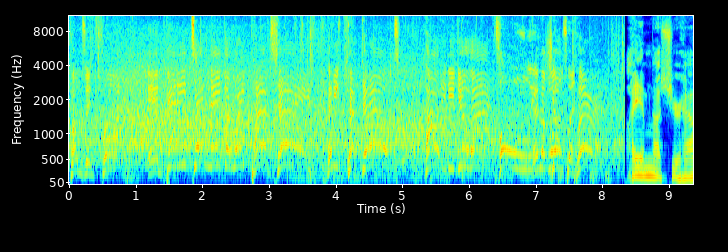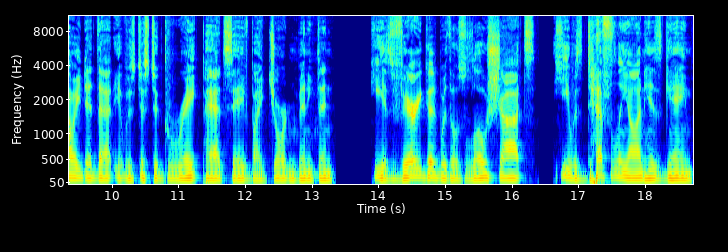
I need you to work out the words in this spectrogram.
comes in front, and Binnington made the right pass save, and he kept it out. How did he do that? Holy and the Blues jumping. clear it. I am not sure how he did that. It was just a great pad save by Jordan Binnington. He is very good with those low shots. He was definitely on his game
